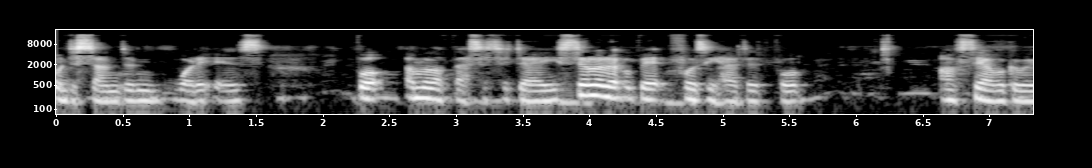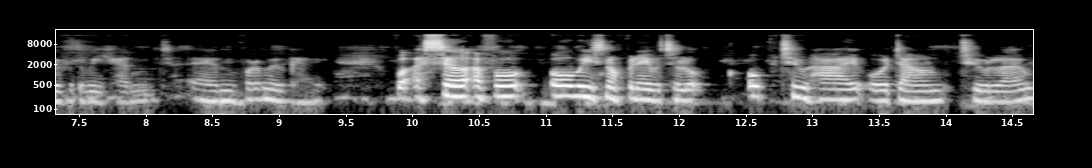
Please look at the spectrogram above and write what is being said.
understanding what it is. But i'm a lot better today. Still a little bit fuzzy headed but i'll see how i go over the weekend. Um but i'm okay. But i still i've always not been able to look up too high or down too low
